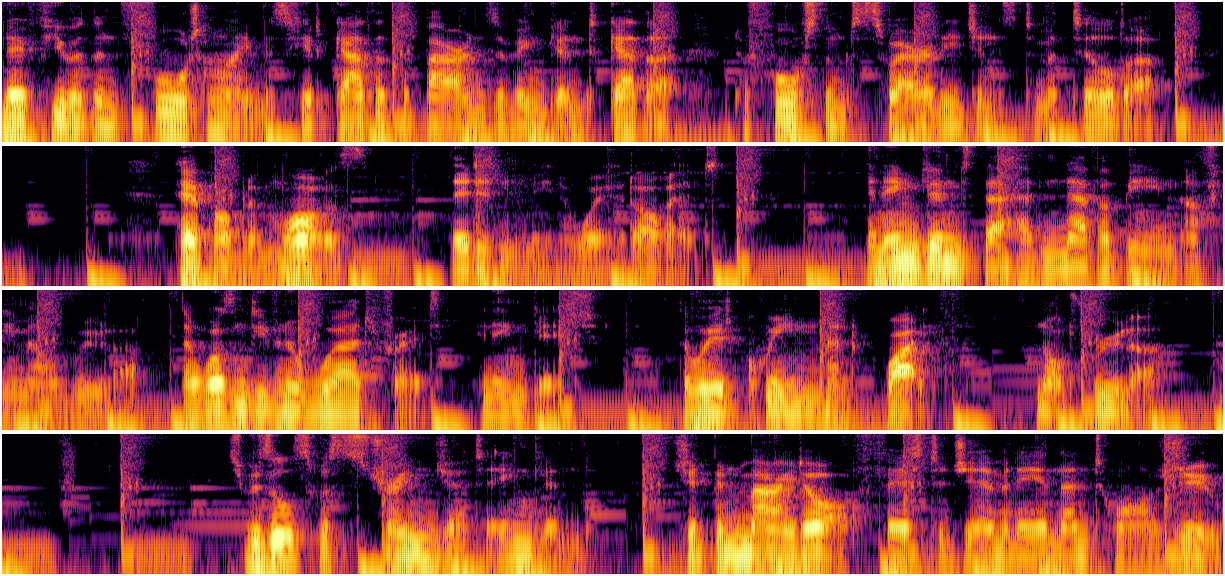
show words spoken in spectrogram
no fewer than four times he had gathered the barons of England together to force them to swear allegiance to Matilda. Her problem was, they didn't mean a word of it. In England, there had never been a female ruler. There wasn't even a word for it in English. The word queen meant wife, not ruler. She was also a stranger to England. She had been married off, first to Germany and then to Anjou.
